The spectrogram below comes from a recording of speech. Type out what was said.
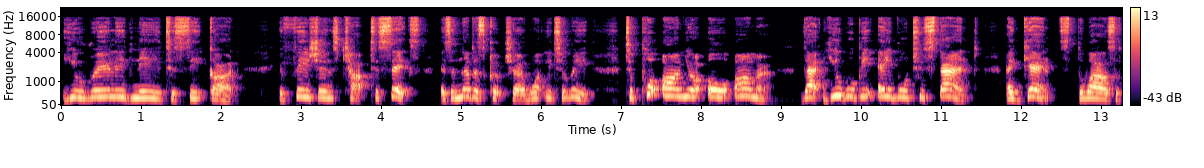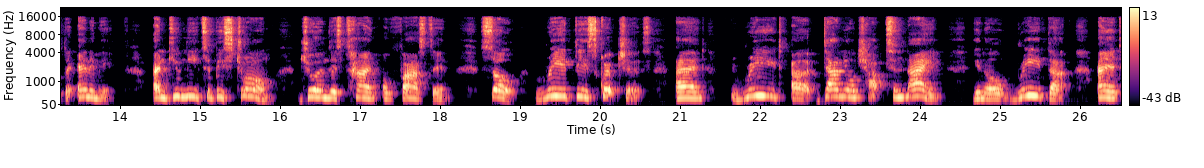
You really need to seek God. Ephesians chapter 6 is another scripture I want you to read. To put on your whole armor that you will be able to stand against the wiles of the enemy. And you need to be strong during this time of fasting. So read these scriptures and read uh, Daniel chapter 9. You know, read that and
